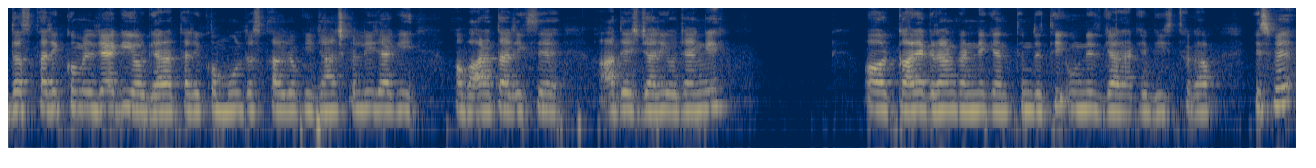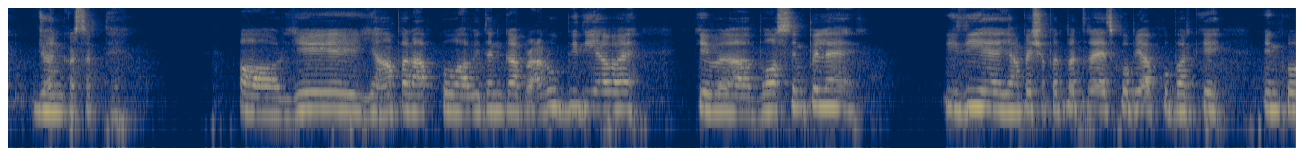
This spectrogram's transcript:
दस तारीख को मिल जाएगी और ग्यारह तारीख को मूल दस्तावेजों की जाँच कर ली जाएगी और बारह तारीख से आदेश जारी हो जाएँगे। और कार्य ग्रहण करने की अंतिम तिथि उन्नीस ग्यारह के बीच तक आप इसमें ज्वाइन कर सकते हैं। और ये यहाँ पर आपको आवेदन का प्रारूप भी दिया हुआ है। कि बहुत सिंपल है, इजी है, यहाँ पे शपथ पत्र है, इसको भी आपको भर के इनको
